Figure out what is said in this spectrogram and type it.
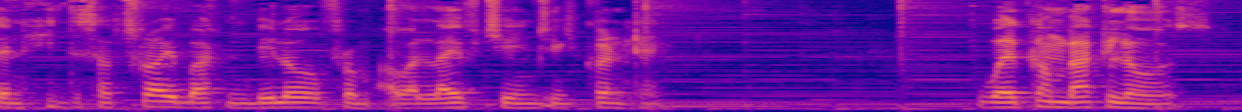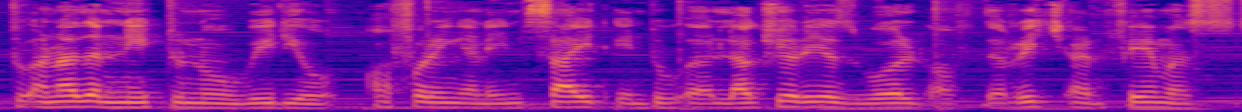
then hit the subscribe button below from our life changing content. Welcome back, Laws, to another need to know video offering an insight into a luxurious world of the rich and famous.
